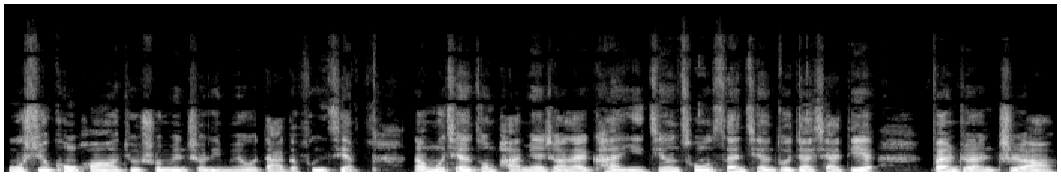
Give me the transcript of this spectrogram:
无需恐慌啊，就说明这里没有大的风险。那目前从盘面上来看，已经从三千多家下跌翻转至啊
